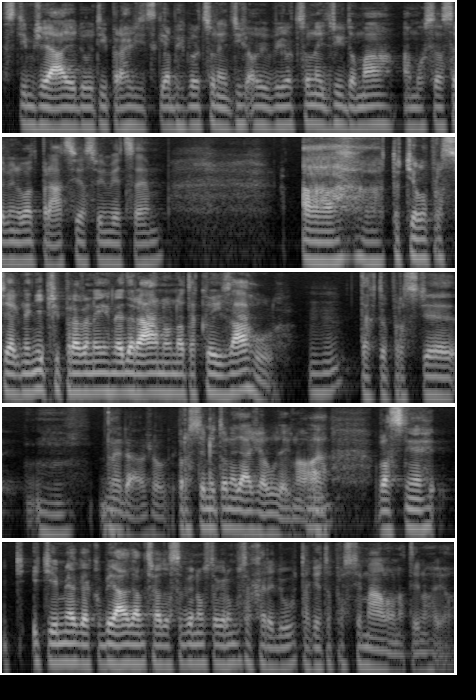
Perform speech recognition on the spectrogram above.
s tím, že já jedu do té Prahy vždycky, abych byl co nejdřív, aby byl co nejdřív doma a musel se věnovat práci a svým věcem. A to tělo prostě, jak není připravené hned ráno na takový záhul, mm-hmm. tak to prostě mm, Nedá žaludek. prostě mi to nedá žaludek. No. A vlastně t- i tím, jak jakoby já dám třeba do sebe jenom 100 gramů sacharidů, tak je to prostě málo na ty nohy. Jo.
